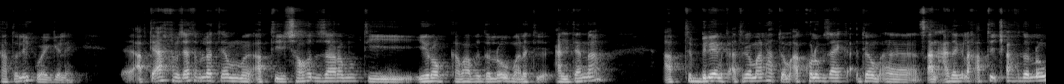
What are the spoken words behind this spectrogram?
ካቶሊክ ወይ ገለ ኣብቲ ከምዚኣ ትብሎ እቲኦም ኣብቲ ሳውት ዝዛረቡ እቲ ኢሮብ ከባቢ ዘለዉ ማለት እዩ ዓሊተና ኣብቲ ብሌን ትሪኦም ኣላ እቶም ኣኮሎግዛይ እቶም ፃንዓ ደግላ ኣብቲ ጫፍ ዘለዉ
